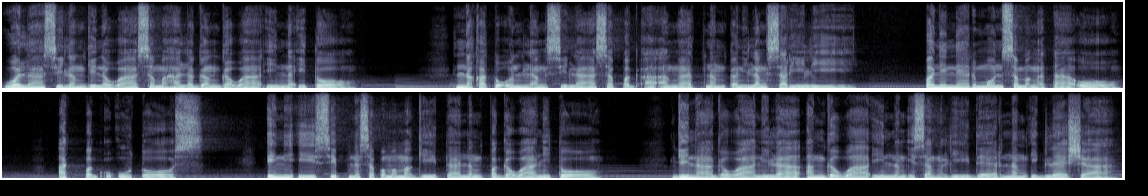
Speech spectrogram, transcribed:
Wala silang ginawa sa mahalagang gawain na ito. Nakatuon lang sila sa pag-aangat ng kanilang sarili, paninermon sa mga tao, at pag-uutos. Iniisip na sa pamamagitan ng paggawa nito, ginagawa nila ang gawain ng isang lider ng iglesia.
